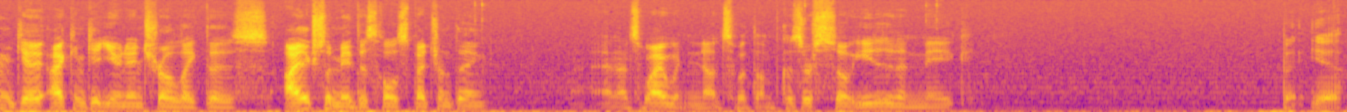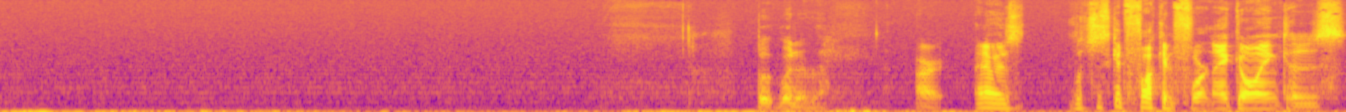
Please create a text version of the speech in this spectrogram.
Can get I can get you an intro like this. I actually made this whole Spectrum thing, and that's why I went nuts with them because they're so easy to make. But yeah. But whatever. All right. Anyways, let's just get fucking Fortnite going because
